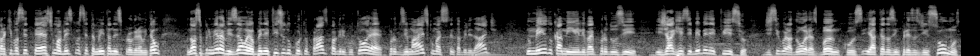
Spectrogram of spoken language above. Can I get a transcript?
para que você teste uma vez que você também está nesse programa. Então, a nossa primeira visão é o benefício do curto prazo para o agricultor é produzir mais com mais sustentabilidade, no meio do caminho ele vai produzir e já receber benefício de seguradoras, bancos e até das empresas de insumos.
